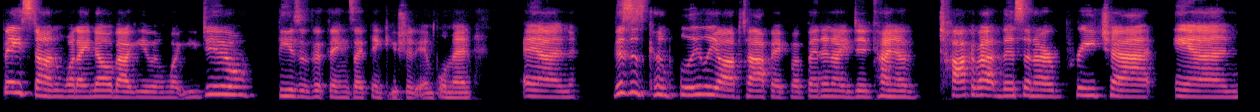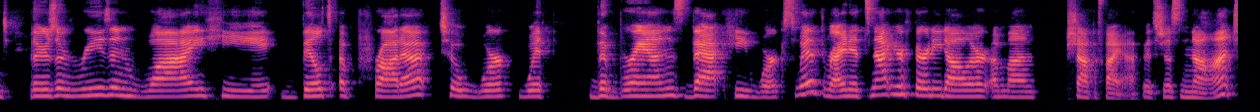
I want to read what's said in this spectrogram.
based on what I know about you and what you do, these are the things I think you should implement. And this is completely off topic, but Ben and I did kind of talk about this in our pre chat. And there's a reason why he built a product to work with the brands that he works with, right? It's not your $30 a month Shopify app. It's just not.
